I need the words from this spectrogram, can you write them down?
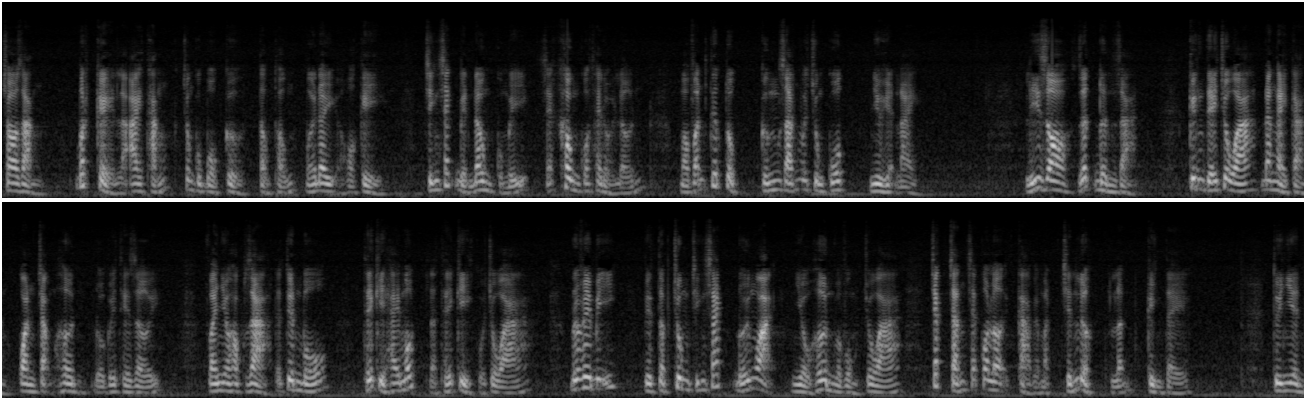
cho rằng bất kể là ai thắng trong cuộc bầu cử Tổng thống mới đây ở Hoa Kỳ, chính sách Biển Đông của Mỹ sẽ không có thay đổi lớn mà vẫn tiếp tục cứng rắn với Trung Quốc như hiện nay. Lý do rất đơn giản, kinh tế châu Á đang ngày càng quan trọng hơn đối với thế giới và nhiều học giả đã tuyên bố thế kỷ 21 là thế kỷ của châu Á. Đối với Mỹ, việc tập trung chính sách đối ngoại nhiều hơn vào vùng châu Á chắc chắn sẽ có lợi cả về mặt chiến lược lẫn kinh tế. Tuy nhiên,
